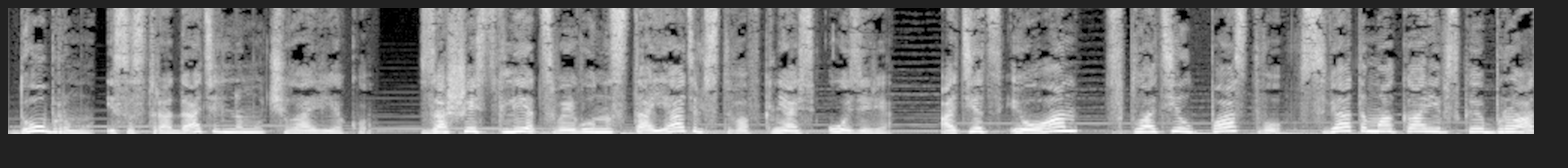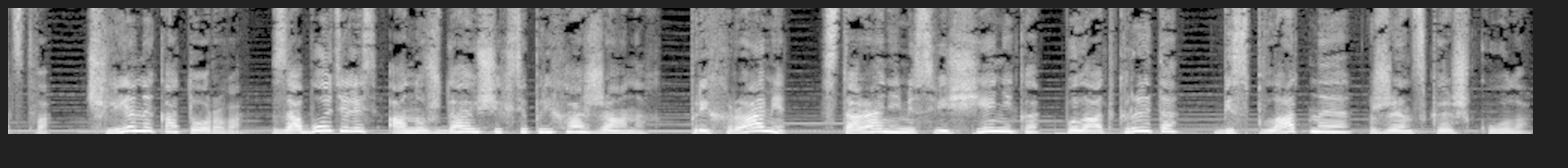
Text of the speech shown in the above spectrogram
доброму и сострадательному человеку. За шесть лет своего настоятельства в Князь Озере отец Иоанн сплотил паству в Свято-Макарьевское братство, члены которого заботились о нуждающихся прихожанах. При храме стараниями священника была открыта бесплатная женская школа.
